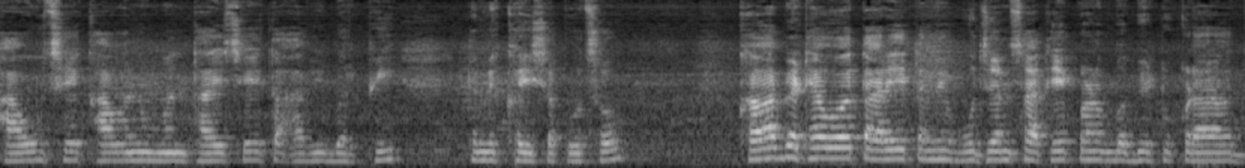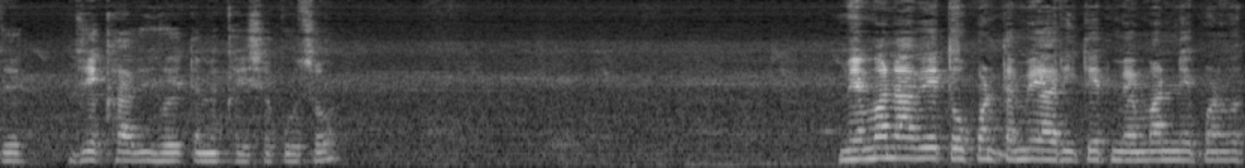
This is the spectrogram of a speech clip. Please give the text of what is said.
ખાવું છે, ખાવાનું મન થાય છે, તો આવી બરફી તમે ખાઈ શકો છો. ખાવા બેઠા હોય ત્યારે તમે ભોજન સાથે પણ બબે ટુકડા જે ખાવી હોય તમે ખાઈ શકો છો. મહેમાન આવે તો પણ તમે આ રીતે મહેમાનને પણ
